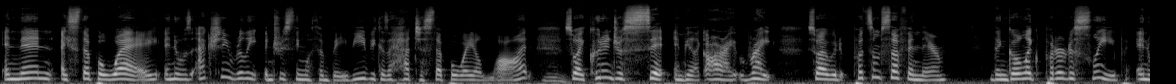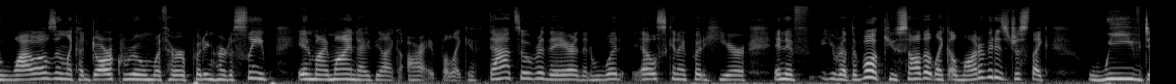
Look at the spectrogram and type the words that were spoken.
And then I step away, and it was actually really interesting with a baby because I had to step away a lot. Mm. So I couldn't just sit and be like, all right, right. So I would put some stuff in there, then go like put her to sleep. And while I was in like a dark room with her, putting her to sleep, in my mind, I'd be like, all right, but like if that's over there, then what else can I put here? And if you read the book, you saw that like a lot of it is just like weaved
